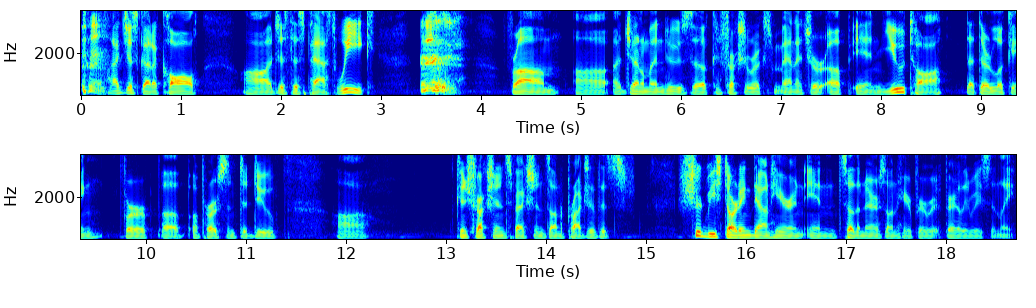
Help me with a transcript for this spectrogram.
I just got a call uh, just this past week from uh, a gentleman who's a construction works manager up in Utah that they're looking for a, a person to do uh, construction inspections on a project that should be starting down here in, in southern Arizona here fairly recently.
